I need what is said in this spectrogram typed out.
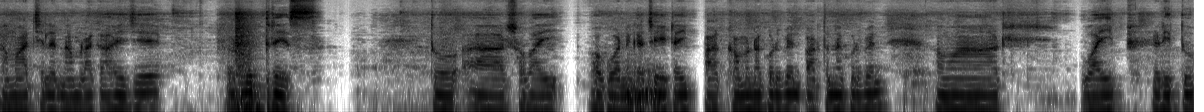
আমার ছেলের নাম রাখা হয়েছে রুদ্রেশ। তো আর সবাই ভগবানের কাছে এটাই কামনা করবেন, প্রার্থনা করবেন। আমার ওয়াইফ ঋতু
